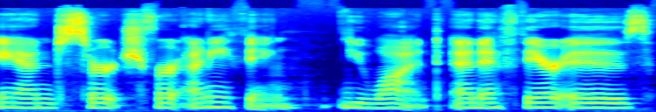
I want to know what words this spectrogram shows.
and search for anything you want. And if there is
